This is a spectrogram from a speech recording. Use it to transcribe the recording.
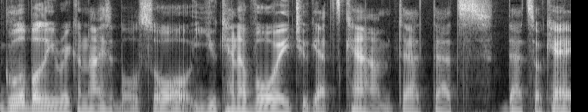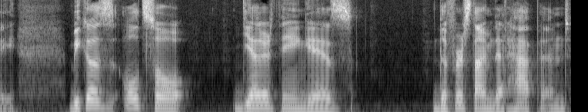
globally recognizable so you can avoid to get scammed that that's that's okay. Because also the other thing is the first time that happened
